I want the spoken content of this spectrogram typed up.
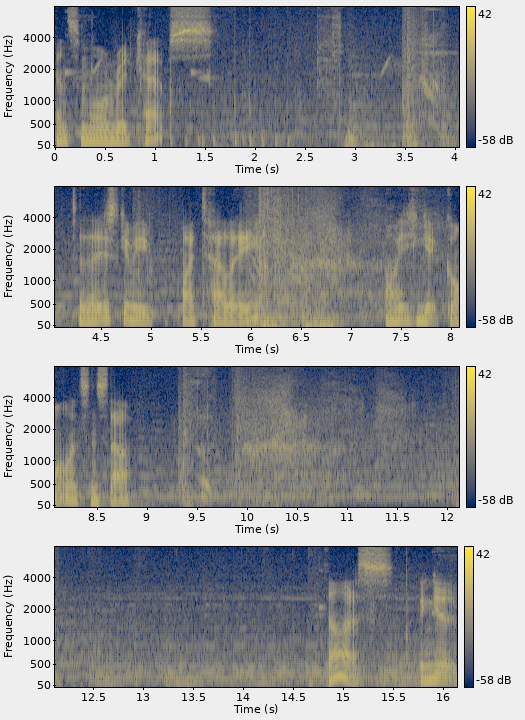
And some more red caps. So they just give me vitality. Oh, you can get gauntlets and stuff. Nice. You can get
